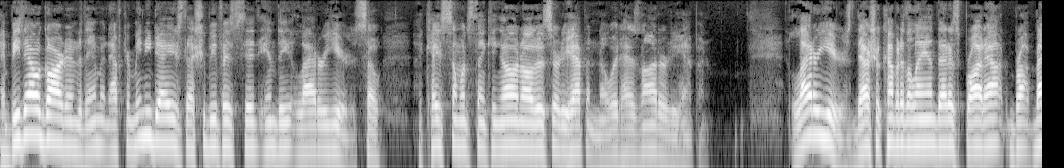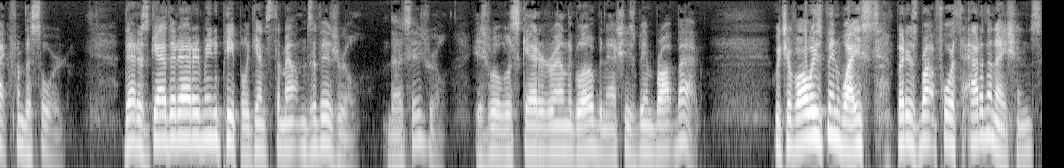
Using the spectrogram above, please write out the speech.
And be thou a guard unto them, and after many days thou shalt be visited in the latter years. So, in case someone's thinking, oh no, this already happened. No, it has not already happened. Latter years, thou shalt come into the land that is brought out, brought back from the sword, that is gathered out of many people against the mountains of Israel. That's Israel. Israel was scattered around the globe, and now she's been brought back, which have always been waste, but is brought forth out of the nations,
